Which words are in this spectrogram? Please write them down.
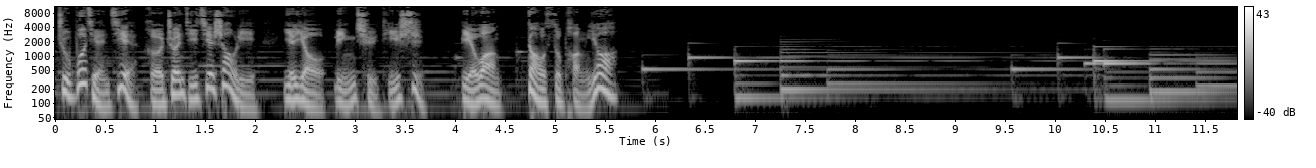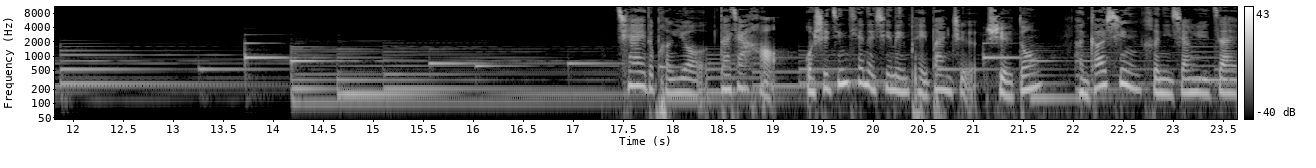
主播简介和专辑介绍里也有领取提示，别忘告诉朋友啊！亲爱的朋友，大家好。我是今天的心灵陪伴者雪冬，很高兴和你相遇在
